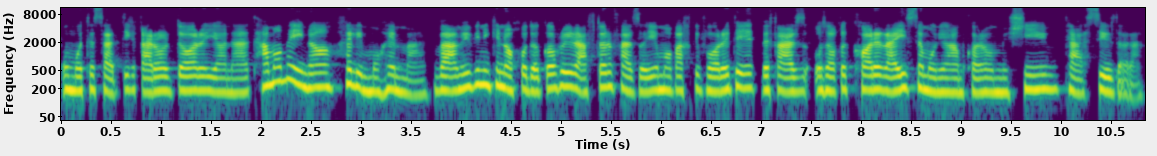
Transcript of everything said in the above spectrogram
اون متصدی قرار داره یا نه؟ تمام اینا خیلی مهمن و می‌بینید که ناخودآگاه روی رفتار فضایی ما وقتی وارد به فرض اتاق کار رئیسمون یا همکارمون میشیم تاثیر دارن.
